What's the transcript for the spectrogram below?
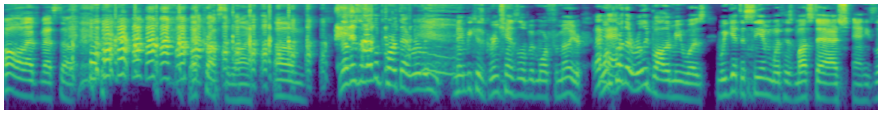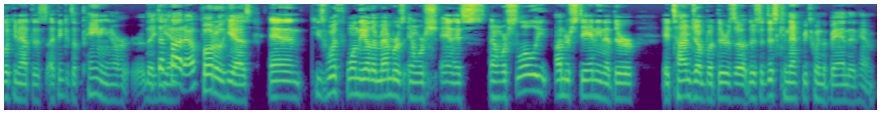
Oh, that's messed up. that crossed the line. Um, no, there's another part that really maybe because Grinchan's a little bit more familiar. One part that really bothered me was we get to see him with his mustache and he's looking at this. I think it's a painting or, or that The he photo. photo he has, and he's with one of the other members, and we're sh- and it's and we're slowly understanding that they're a time jump, but there's a there's a disconnect between the band and him.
